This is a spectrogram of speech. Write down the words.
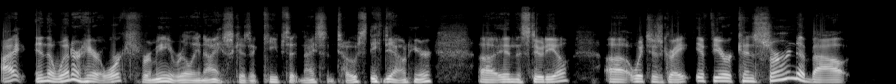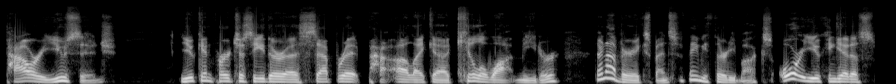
I in the winter here it works for me really nice because it keeps it nice and toasty down here uh, in the studio, uh, which is great. If you're concerned about power usage, you can purchase either a separate, uh, like a kilowatt meter. They're not very expensive, maybe 30 bucks. Or you can get a,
